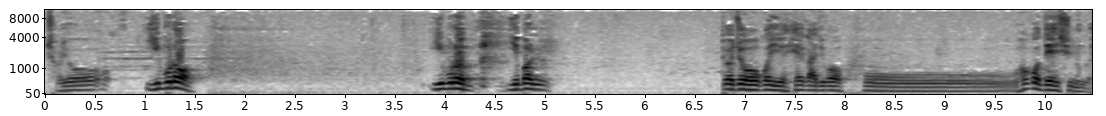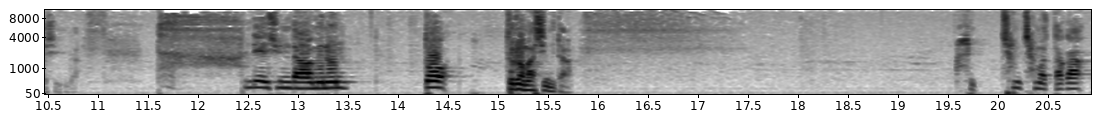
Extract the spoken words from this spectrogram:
조용 입으로 입으로 입을 뾰족하게 해가지고 후 하고 내쉬는 것입니다. 다 내쉰 다음에는 또 들어 마십니다. 한참 참았다가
